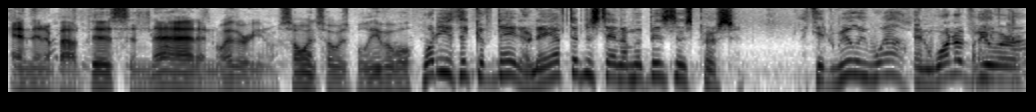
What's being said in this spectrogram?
and then about this and that, and whether you know so and so is believable. What do you think of NATO? Now, you have to understand, I'm a business person. I did really well. And one of your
